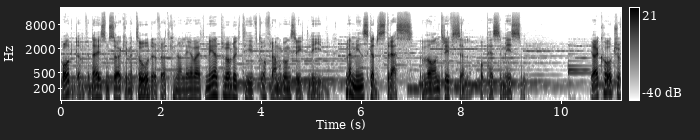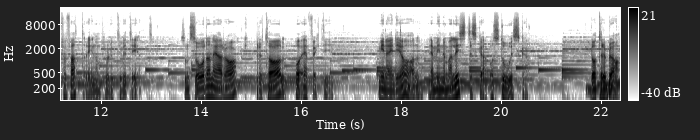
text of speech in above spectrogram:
Podden för dig som söker metoder för att kunna leva ett mer produktivt och framgångsrikt liv med minskad stress, vantrivsel och pessimism. Jag är coach och författare inom produktivitet. Som sådan är jag rak, brutal och effektiv. Mina ideal är minimalistiska och stoiska. Låter det bra?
